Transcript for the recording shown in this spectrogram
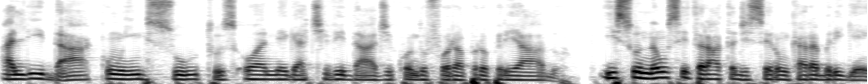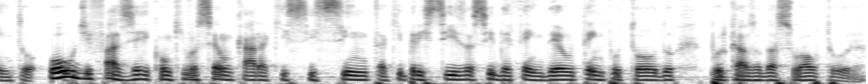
a lidar com insultos ou a negatividade quando for apropriado. Isso não se trata de ser um cara briguento ou de fazer com que você é um cara que se sinta que precisa se defender o tempo todo por causa da sua altura.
